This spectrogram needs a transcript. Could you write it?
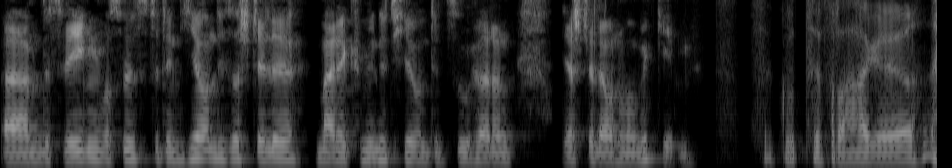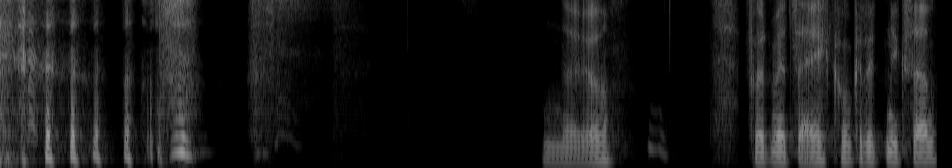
Ähm, deswegen, was willst du denn hier an dieser Stelle meine Community und den Zuhörern an der Stelle auch nochmal mitgeben? Das ist eine gute Frage, ja. naja, fällt mir jetzt eigentlich konkret nichts an.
